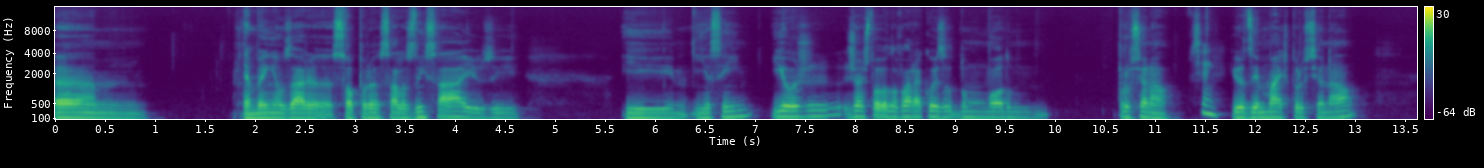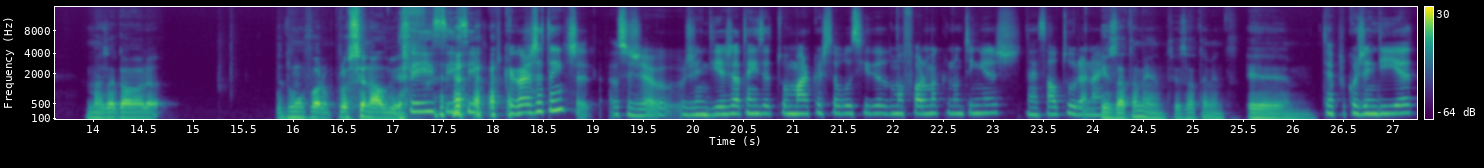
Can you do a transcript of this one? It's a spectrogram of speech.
um, também a usar uh, só para salas de ensaios e, e, e assim. E hoje já estou a levar a coisa de um modo profissional. Sim. Eu ia dizer mais profissional, mas agora de uma forma profissional mesmo. Sim, sim, sim. Porque agora já tens, ou seja, hoje em dia já tens a tua marca estabelecida de uma forma que não tinhas nessa altura, não é? Exatamente, exatamente. É... Até porque hoje em dia,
